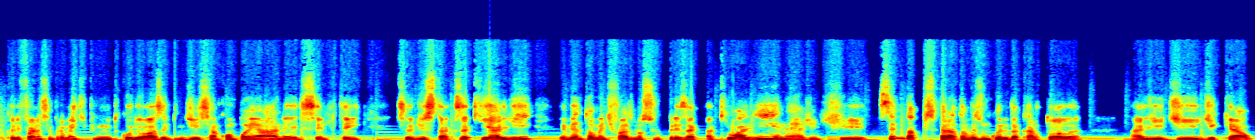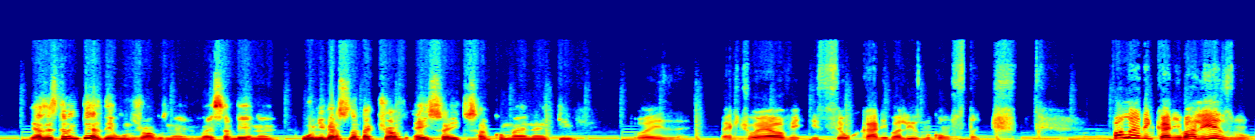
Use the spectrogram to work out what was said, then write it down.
O Califórnia é sempre uma equipe muito curiosa de se acompanhar, né? Ele sempre tem seus destaques aqui e ali, eventualmente faz uma surpresa aqui ou ali, né? A gente sempre dá para esperar talvez um coelho da cartola ali de, de Kel, e às vezes também perder alguns jogos, né? Vai saber, né? O universo da Pac-12 é isso aí, tu sabe como é, né, Pinho? Pois é. Pac-12 e seu canibalismo constante. Falando em canibalismo,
